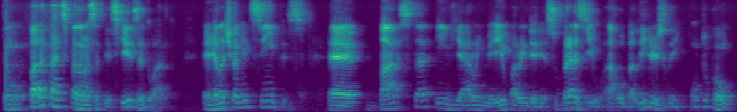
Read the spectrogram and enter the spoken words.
Então, para participar da nossa pesquisa, Eduardo, é relativamente simples. É, basta enviar um e-mail para o endereço brasil.leadersleague.com,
